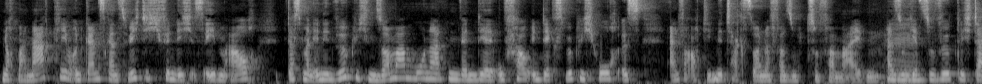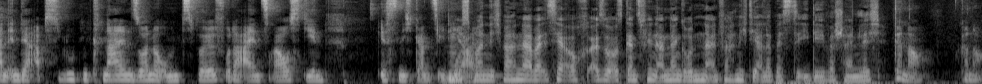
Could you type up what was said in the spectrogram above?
nochmal nachcremen. Und ganz, ganz wichtig finde ich ist eben auch, dass man in den wirklichen Sommermonaten, wenn der UV-Index wirklich hoch ist, einfach auch die Mittagssonne versucht zu vermeiden. Also mhm. jetzt so wirklich dann in der absoluten knallen Sonne um zwölf oder eins rausgehen, ist nicht ganz ideal. Muss man nicht machen, aber ist ja auch, also aus ganz vielen anderen Gründen einfach nicht die allerbeste Idee wahrscheinlich. Genau, genau.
